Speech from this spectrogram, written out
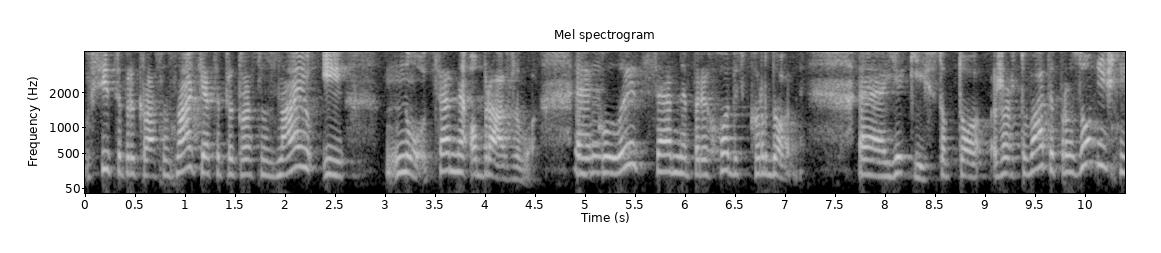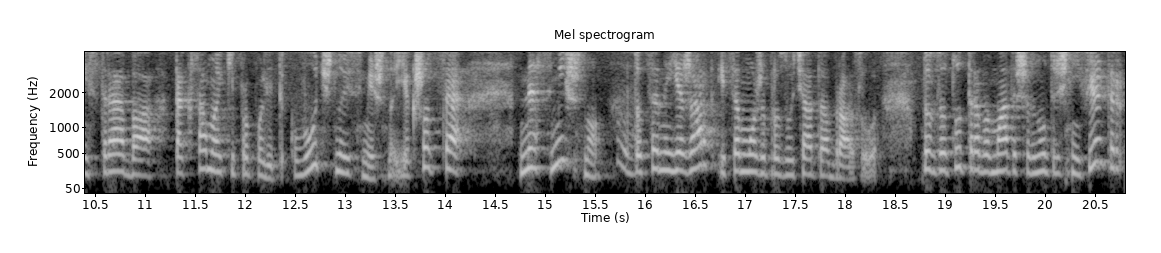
всі це прекрасно знають, я це прекрасно знаю, і ну, це не образливо. Е, Коли це не переходить кордони е, якісь. Тобто жартувати про зовнішність треба так само, як і про політику, влучно і смішно. Якщо це не смішно, то це не є жарт, і це може прозвучати образливо. Тобто тут треба мати ще внутрішній фільтр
